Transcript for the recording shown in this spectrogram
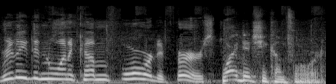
really didn't want to come forward at first. Why did she come forward?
